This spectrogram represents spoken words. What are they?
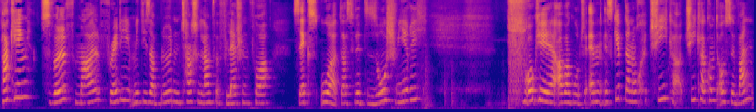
fucking zwölfmal Freddy mit dieser blöden Taschenlampe flashen vor 6 Uhr. Das wird so schwierig. Okay, aber gut. Ähm, es gibt dann noch Chica. Chica kommt aus der Wand,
